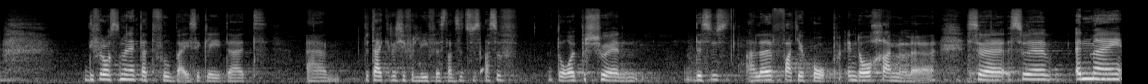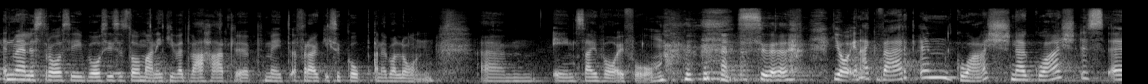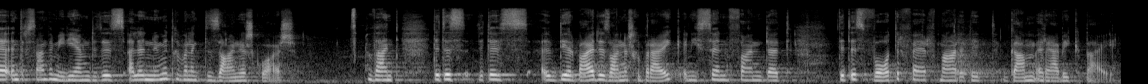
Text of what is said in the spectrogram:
die frase my net laat voel basically dat ehm um, baie keer as jy verlief is dan sit soos asof daai persoon dis is hulle vat jou kop en daar gaan hulle. So so in my in my illustrasie basies is daar 'n mannetjie wat weghardloop met 'n vroutjie se kop aan 'n ballon. Ehm um, en sy waai vir hom. so ja, en ek werk in gouache. Nou gouache is 'n interessante medium. Dit is hulle noem dit gewoonlik designer gouache. Want dit is dit is deur baie designers gebruik in die sin van dat dit is waterverf maar dit het gum arabic by.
